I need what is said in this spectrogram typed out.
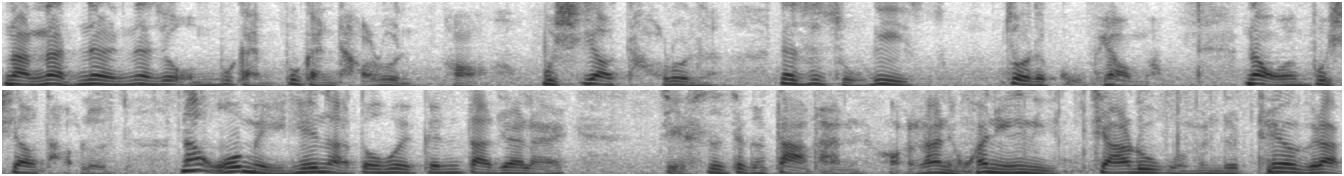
那那那那就我们不敢不敢讨论，哦，不需要讨论了，那是主力做的股票嘛，那我们不需要讨论。那我每天呢都会跟大家来解释这个大盘，好，那你欢迎你加入我们的 Telegram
